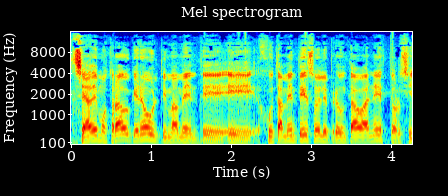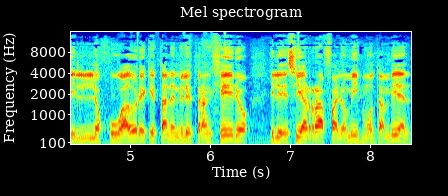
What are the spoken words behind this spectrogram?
se ha demostrado que no últimamente. Eh, justamente eso le preguntaba a Néstor, si los jugadores que están en el extranjero, y le decía Rafa lo mismo también.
